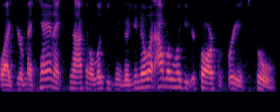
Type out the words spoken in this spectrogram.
Like your mechanic's not going to look at you and go, you know what? I'm going to look at your car for free. It's cool.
